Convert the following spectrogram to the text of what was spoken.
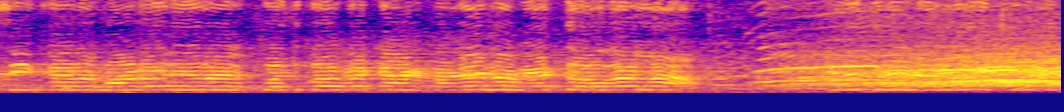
ಸ್ವೀಕಾರ ಮಾಡೋದಿದ್ರೆ ಕುತ್ಕೋಬೇಕಾಗ್ತದೆ ನಾವು ಎದ್ದು ಹೋಗಲ್ಲ ಇದಕ್ಕೆ ನೀವೆಲ್ಲರೂ ಕೂಡ-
